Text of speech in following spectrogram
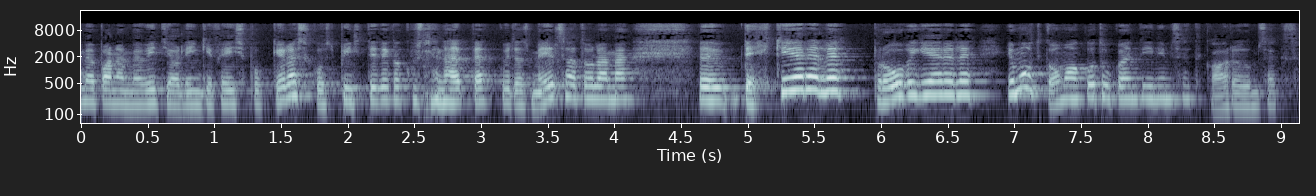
me paneme videolingi Facebooki üles koos piltidega, kus te näete, kuidas me Elsad oleme. tehke järele, proovige järele ja muutke oma kodukandi inimesed ka rõõmsaks.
